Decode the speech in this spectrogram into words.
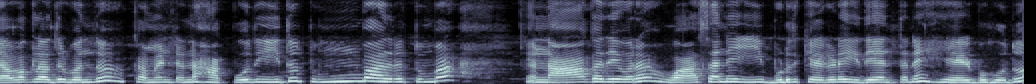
ಯಾವಾಗಲಾದರೂ ಬಂದು ಕಮೆಂಟನ್ನು ಹಾಕ್ಬೋದು. ಇದು ತುಂಬ ಅಂದರೆ ತುಂಬ ನಾಗದೇವರ ವಾಸನೆ ಈ ಬುಡದ ಕೆಳಗಡೆ ಇದೆ ಅಂತಲೇ ಹೇಳಬಹುದು.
